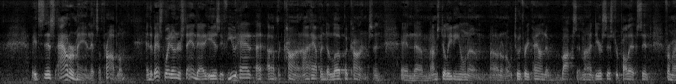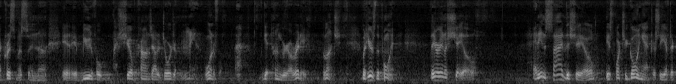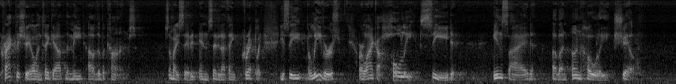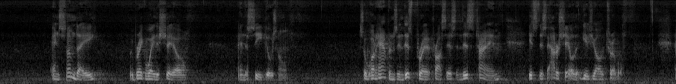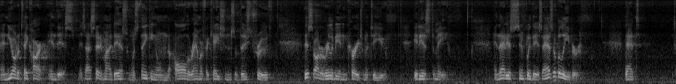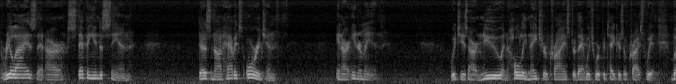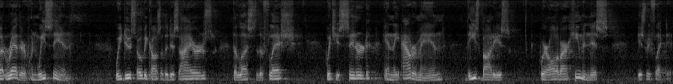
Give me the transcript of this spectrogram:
It's this outer man that's a problem. And the best way to understand that is if you had a, a pecan. I happen to love pecans, and and um, I'm still eating on a I don't know two or three pound of box that my dear sister Paulette sent for my Christmas, and uh, it, it beautiful shell pecans out of Georgia. Man, wonderful. I'm getting hungry already lunch. But here's the point they're in a shell. And inside the shell is what you're going after. So you have to crack the shell and take out the meat of the pecans. Somebody said it and said it, I think, correctly. You see, believers are like a holy seed inside of an unholy shell. And someday we break away the shell and the seed goes home. So what happens in this process, in this time, it's this outer shell that gives you all the trouble. And you ought to take heart in this. As I sat at my desk and was thinking on all the ramifications of this truth, this ought to really be an encouragement to you. It is to me. And that is simply this as a believer, that to realize that our stepping into sin does not have its origin in our inner man, which is our new and holy nature of Christ, or that which we're partakers of Christ with. But rather, when we sin, we do so because of the desires, the lusts of the flesh, which is centered in the outer man, these bodies, where all of our humanness is reflected.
